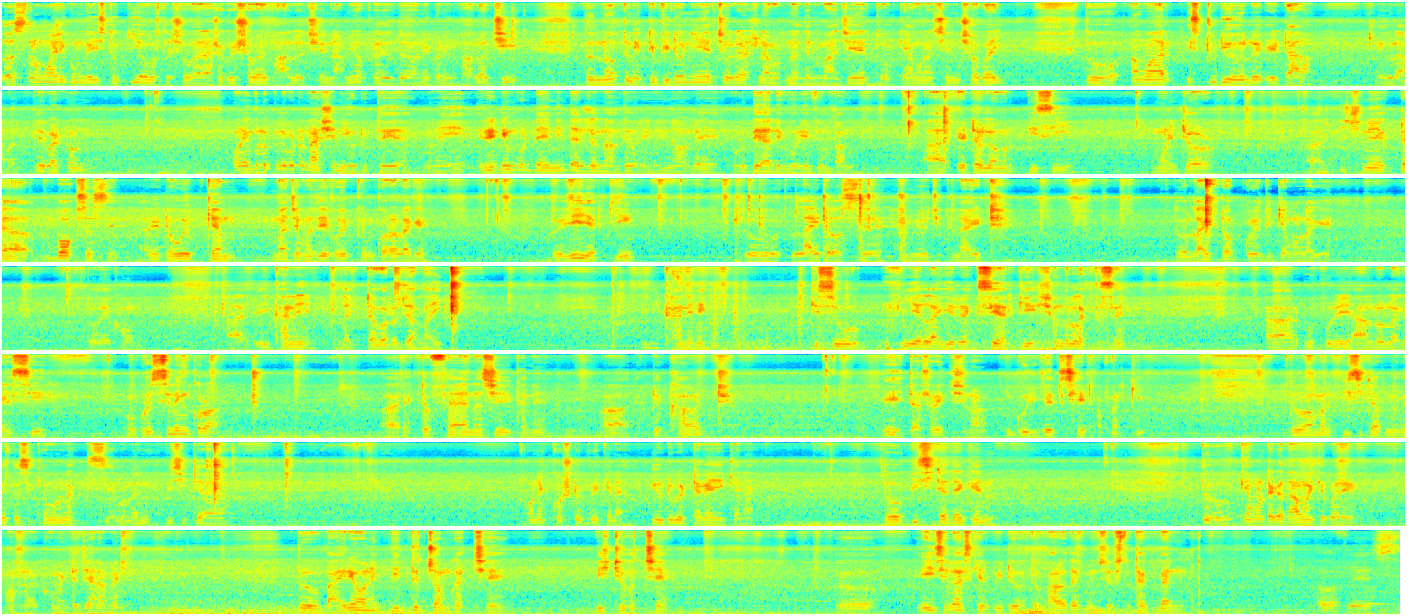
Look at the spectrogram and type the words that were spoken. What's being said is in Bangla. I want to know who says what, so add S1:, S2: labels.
S1: আসসালামু আলাইকুম গাইস তো কী অবস্থা সবার? আশা করি সবাই ভালো আছেন। আমিও আপনাদের দয়ে অনেক অনেক ভালো আছি। তো নতুন একটি ভিডিও নিয়ে চলে আসলাম আপনাদের মাঝে। তো কেমন আছেন সবাই? তো আমার স্টুডিও হলো এটা। এগুলো আমার প্লে বাটন অনেকগুলো প্লে বাটন আসেনি ইউটিউব থেকে। মানে রেডিং কোড দেয়নি, তার জন্য আনতে পারিনি। নাহলে পুরো দেয়ালি ভরিয়ে ফেলতাম। আর এটা হলো আমার পিসি মনিটর আর পিছনে একটা বক্স আছে, আর এটা ওয়েব ক্যাম মাঝে মাঝে ওয়েব ক্যাম করা লাগে। তো এই আর কি। তো লাইটও আছে মিউজিক লাইট তো লাইট অফ করে দিই, কেমন লাগে? তো দেখুন, আর এইখানে লাইটটা আবারও জ্বালাই। এইখানে কিছু ইয়ে লাগিয়ে রাখছি আর কি, সুন্দর লাগতেছে। আর উপরে আলো লাগাইছি। উপরে সিলিং করা। আর একটা ফ্যান আছে এখানে। আর একটা খাট। এই, তাছাড়া কিছু না, গরিবের সেট আর কি। তো আমার পিসিটা আপনাদের কাছে কেমন লাগতেছে বলেন? পিসিটা অনেক কষ্ট করে কেনা, ইউটিউবের টাকায় কেনা। তো পিসিটা দেখেন। তো কেমন টাকা দাম হইতে পারে, আপনারা কমেন্টে জানাবেন। তো বাইরে অনেক বিদ্যুৎ চমকাচ্ছে, বৃষ্টি হচ্ছে। তো এই ছিল আজকের ভিডিও। তো ভালো থাকবেন, সুস্থ থাকবেন। আল্লাহ হাফেজ।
